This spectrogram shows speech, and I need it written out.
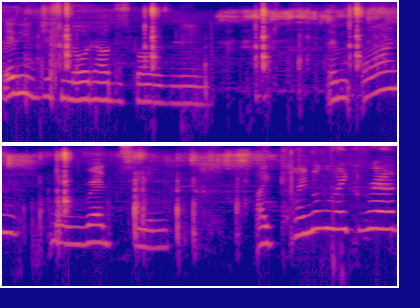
Maybe he just knowed how to spell his name. I'm on the red team. I kind of like red,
